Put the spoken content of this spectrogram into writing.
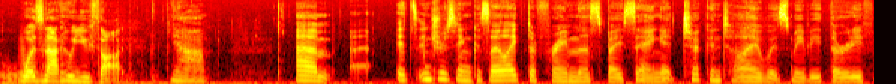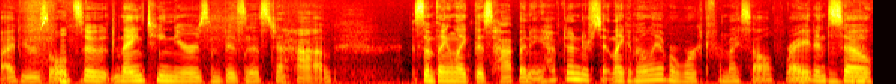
was not who you thought. Yeah. Um, it's interesting because I like to frame this by saying it took until I was maybe 35 years old, so 19 years in business to have something like this happening. You have to understand, like, I've only ever worked for myself, right? And mm-hmm. so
